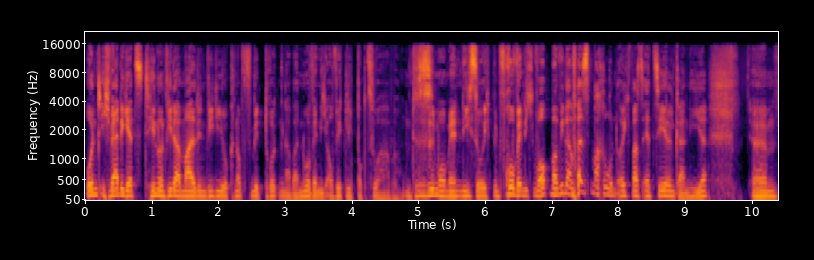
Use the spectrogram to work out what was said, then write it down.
Und ich werde jetzt hin und wieder mal den Videoknopf mitdrücken, aber nur, wenn ich auch wirklich Bock zu habe. Und das ist im Moment nicht so. Ich bin froh, wenn ich überhaupt mal wieder was mache und euch was erzählen kann hier. Ähm,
